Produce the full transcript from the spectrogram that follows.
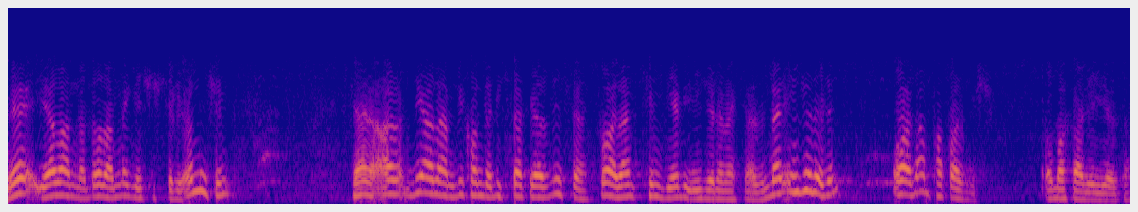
Ve yalanla dolanla geçiştiriyor. Onun için yani bir adam bir konuda bir kitap yazdıysa bu adam kim diye bir incelemek lazım. Ben inceledim. O adam papazmış. O makaleyi yazan.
